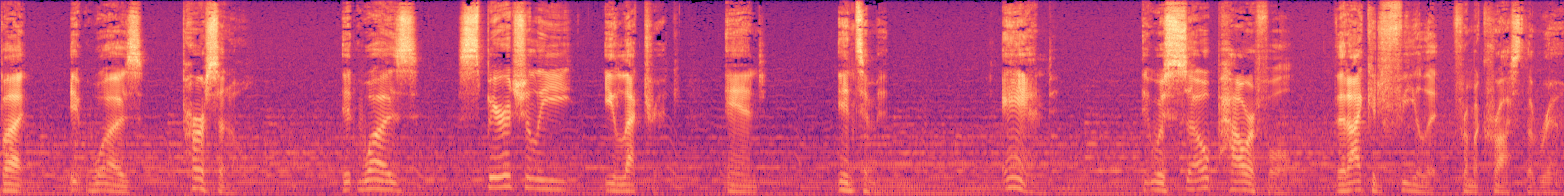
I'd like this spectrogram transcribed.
but it was personal. It was spiritually electric and intimate. And it was so powerful that I could feel it from across the room.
